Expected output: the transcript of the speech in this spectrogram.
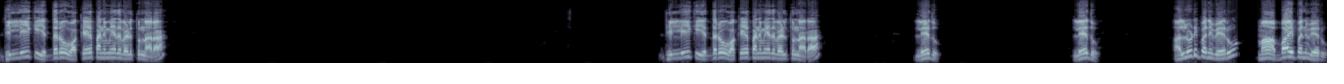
ఢిల్లీకి ఇద్దరూ ఒకే పని మీద వెళుతున్నారా? ఢిల్లీకి ఇద్దరూ ఒకే పని మీద వెళ్తున్నారా? లేదు. లేదు. అల్లుడి పని వేరు మా అబ్బాయి పని వేరు.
